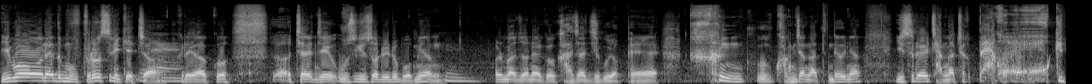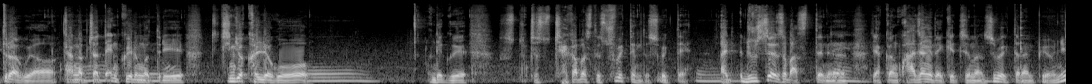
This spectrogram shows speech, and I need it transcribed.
이번에도 뭐 그럴 수는 있겠죠. 네. 그래갖고 어, 제가 이제 우스갯소리를 보면 음. 얼마 전에 그 가자 지구 옆에 큰 그 광장 같은데 그냥 이스라엘 장갑차가 빼곡 있더라고요. 장갑차 탱크 이런 것들이 진격하려고. 근데 그게 제가 봤을 때 수백 대입니다. 수백 대. 아니, 뉴스에서 봤을 때는 네. 약간 과장이 됐겠지만 수백 대라는 표현이.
